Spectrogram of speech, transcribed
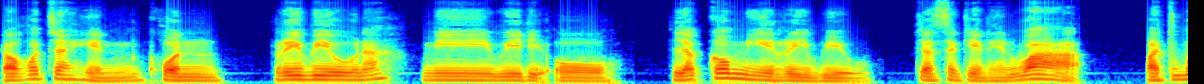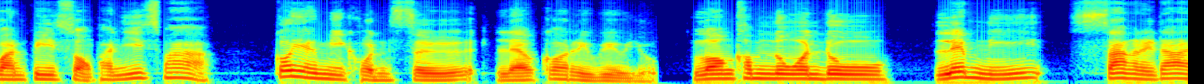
เราก็จะเห็นคนรีวิวนะ มีวิดีโอ แล้วก็มีรีวิว จะสังเกตเห็นว่าปัจจุบันปี 2025 ก็ยังมีคนซื้อแล้วก็รีวิวอยู่ ลองคำนวณดูเล่มนี้สร้างไรายได้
